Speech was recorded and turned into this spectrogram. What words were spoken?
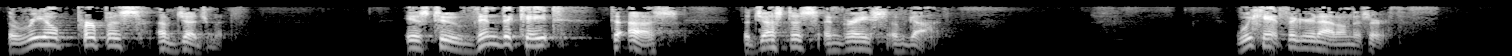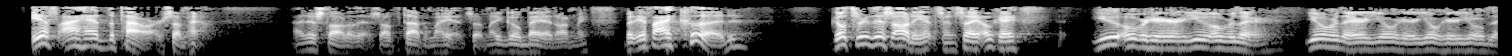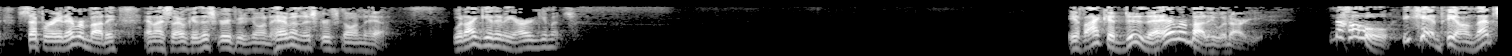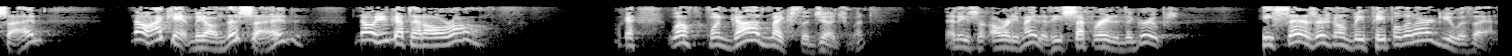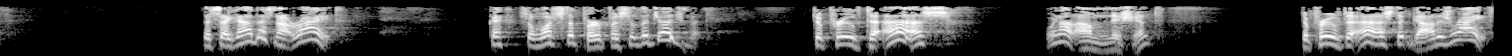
the real purpose of judgment, is to vindicate to us the justice and grace of God. We can't figure it out on this earth. If I had the power somehow, I just thought of this off the top of my head, so it may go bad on me. But if I could go through this audience and say, okay, you over here, you over there, you over there, you over here, you over here, you over there. Separate everybody, and I say, okay, this group is going to heaven, this group's going to hell. Would I get any arguments? If I could do that, everybody would argue. No, he can't be on that side. No, I can't be on this side. No, you got that all wrong. Okay. Well, when God makes the judgment, and He's already made it, He's separated the groups. He says there's going to be people that argue with that. That say, God, that's not right. Okay, so what's the purpose of the judgment? To prove to us we're not omniscient. To prove to us that God is right.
